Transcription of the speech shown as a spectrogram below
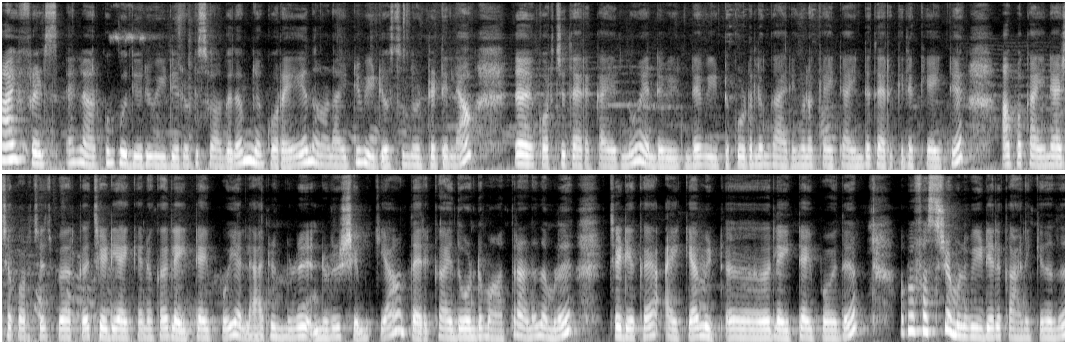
ഹായ് ഫ്രണ്ട്സ് എല്ലാവർക്കും പുതിയൊരു വീഡിയോയിലോട്ട് സ്വാഗതം. ഞാൻ കുറേ നാളായിട്ട് വീഡിയോസ് ഒന്നും ഇട്ടിട്ടില്ല. കുറച്ച് തിരക്കായിരുന്നു. എന്റെ വീടിന്റെ വീട്ടിൽ കൂടലും കാര്യങ്ങളൊക്കെ ആയിട്ട് അതിന്റെ തിരക്കിലൊക്കെ ആയിട്ട്. അപ്പോൾ കഴിഞ്ഞ ആഴ്ച കുറച്ച് പേർക്ക് ചെടി അയക്കാനൊക്കെ ലേറ്റ് ആയിപ്പോയി എല്ലാവരും എന്നോട് എന്നോട് ക്ഷമിക്കുക. തിരക്കായതുകൊണ്ട് മാത്രമാണ് നമ്മൾ ചെടിയൊക്കെ അയക്കാൻ വിട്ട് ലേറ്റ് ആയിപ്പോയത് അപ്പോൾ ഫസ്റ്റ് നമ്മൾ വീഡിയോയിൽ കാണിക്കുന്നത്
